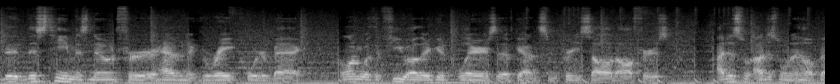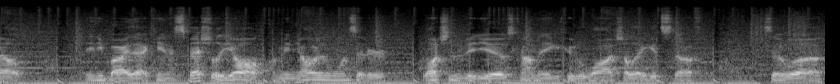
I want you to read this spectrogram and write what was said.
th this team is known for having a great quarterback, along with a few other good players that have gotten some pretty solid offers. I just, I just want to help out anybody that I can, especially y'all. I mean, y'all are the ones that are watching the videos, commenting who to watch, all that good stuff. So, uh,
